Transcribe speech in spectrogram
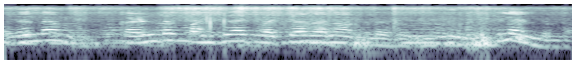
ഇതെല്ലാം കണ്ട് മനസ്സിലാക്കി വെച്ചാലാണ് മനസ്സിലായില്ലല്ലോ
